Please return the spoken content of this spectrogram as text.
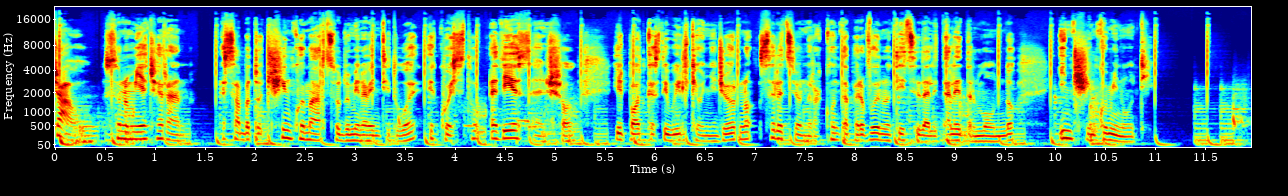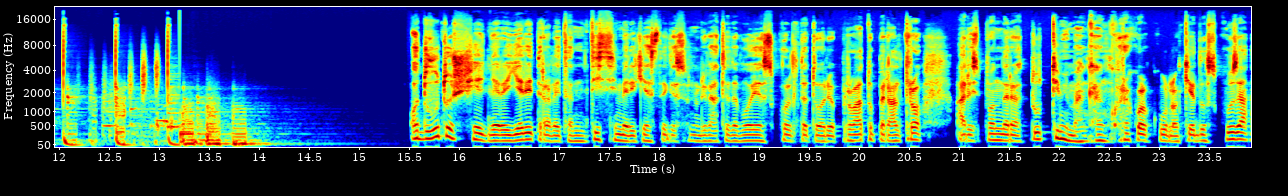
Ciao, sono Mia Ceran. È sabato 5 marzo 2022 e questo è The Essential, il podcast di Will che ogni giorno seleziona e racconta per voi notizie dall'Italia e dal mondo in 5 minuti. Ho dovuto scegliere ieri tra le tantissime richieste che sono arrivate da voi ascoltatori. Ho provato peraltro a rispondere a tutti, mi manca ancora qualcuno, chiedo scusa,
